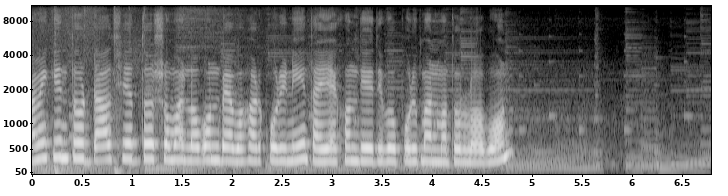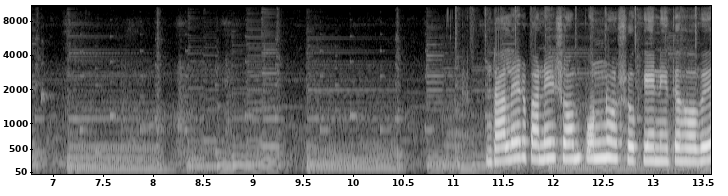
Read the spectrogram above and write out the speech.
আমি কিন্তু ডাল সেদ্ধর সময় লবণ ব্যবহার করিনি, তাই এখন দিয়ে দিব পরিমাণ মতো লবণ। ডালের পানি সম্পূর্ণ শুকিয়ে নিতে হবে।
